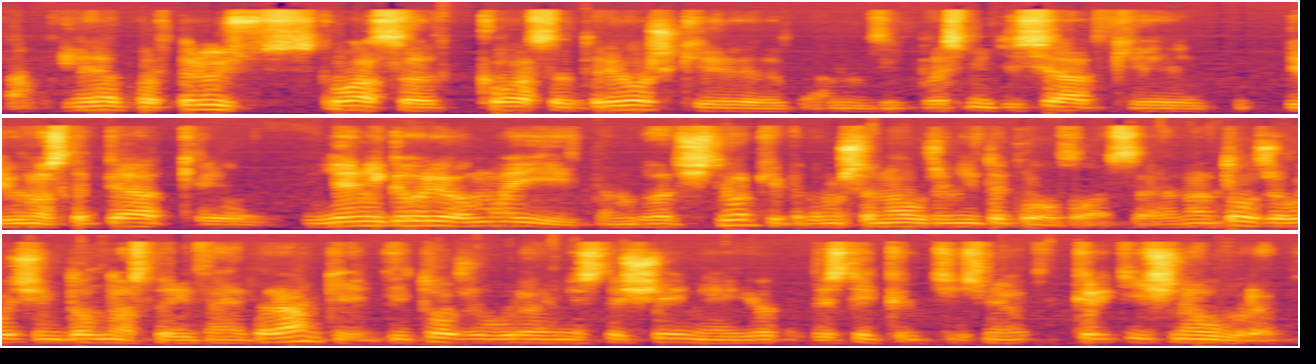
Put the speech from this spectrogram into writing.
Там, я повторюсь, класса, класса трешки, там, 80-ки, 95-ки. Я не говорю о моей, там, 24-ке, потому что она уже не такого класса. Она тоже очень давно стоит на этой рамке, и тоже уровень истощения ее достиг критичного, критичного уровня.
